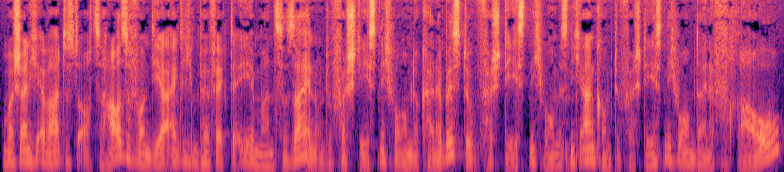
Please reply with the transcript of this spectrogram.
Und wahrscheinlich erwartest du auch zu Hause von dir eigentlich ein perfekter Ehemann zu sein und du verstehst nicht, warum du keiner bist. Du verstehst nicht, warum es nicht ankommt. Du verstehst nicht, warum deine Frau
